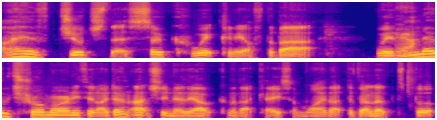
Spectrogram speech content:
I have judged this so quickly off the bat with Yeah. no trauma or anything. I don't actually know the outcome of that case and why that developed, but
